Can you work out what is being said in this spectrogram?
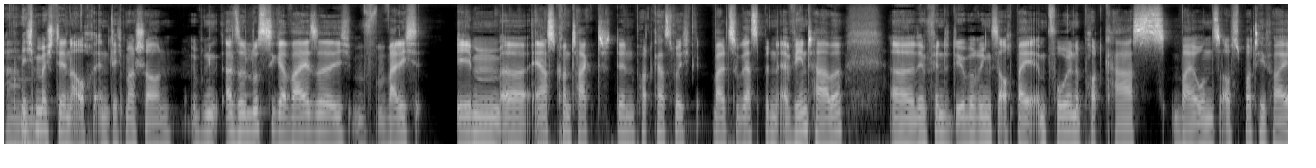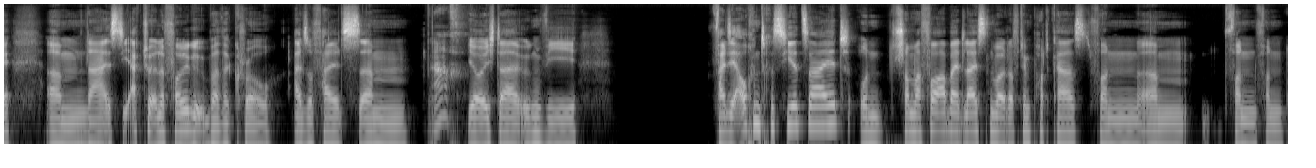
Ähm, Ich möchte den auch endlich mal schauen. Übrigens, also lustigerweise, ich, weil ich eben äh, erst Kontakt, den Podcast, wo ich bald zu Gast bin, erwähnt habe. Äh, den findet ihr übrigens auch bei empfohlene Podcasts bei uns auf Spotify. Ähm, da ist die aktuelle Folge über The Crow. Also falls ähm, Ach, ihr euch da irgendwie, falls ihr auch interessiert seid und schon mal Vorarbeit leisten wollt auf dem Podcast von, ähm, von, von,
